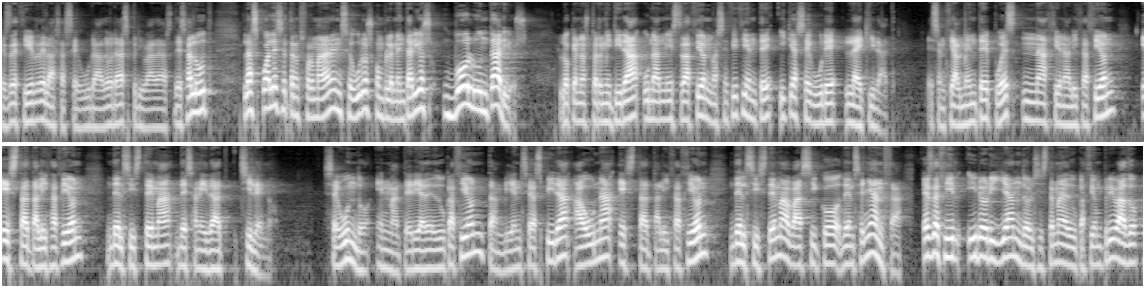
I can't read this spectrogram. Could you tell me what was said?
es decir, de las aseguradoras privadas de salud, las cuales se transformarán en seguros complementarios voluntarios, lo que nos permitirá una administración más eficiente y que asegure la equidad. Esencialmente, pues, nacionalización, estatalización del sistema de sanidad chileno. Segundo, en materia de educación también se aspira a una estatalización del sistema básico de enseñanza, es decir, ir orillando el sistema de educación privado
